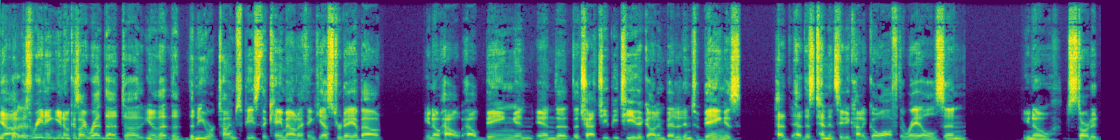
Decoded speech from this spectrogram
yeah, I was it. reading, you know, because I read that, uh, you know, that the the New York Times piece that came out, I think yesterday about, you know, how how Bing and and the the Chat GPT that got embedded into Bing is had had this tendency to kind of go off the rails and, you know, started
